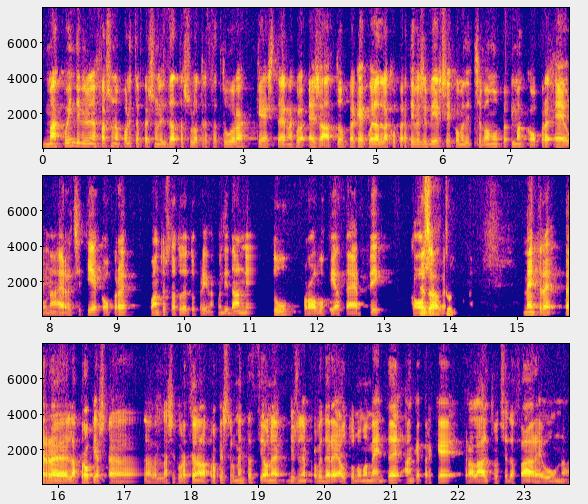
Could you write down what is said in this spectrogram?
Ma quindi bisogna farsi una polizza personalizzata sull'attrezzatura che è esterna a quella... Esatto, perché quella della cooperativa esibirsi, come dicevamo prima, copre, è una RCT e copre quanto è stato detto prima, quindi danni tu provochi a terzi cose. Esatto. Per... Mentre per la propria, eh, l'assicurazione alla propria strumentazione bisogna provvedere autonomamente, anche perché tra l'altro c'è da fare un,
